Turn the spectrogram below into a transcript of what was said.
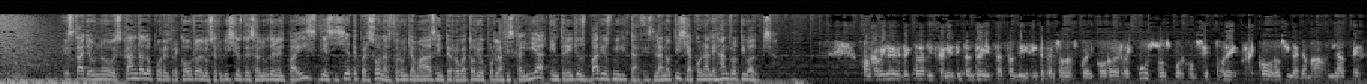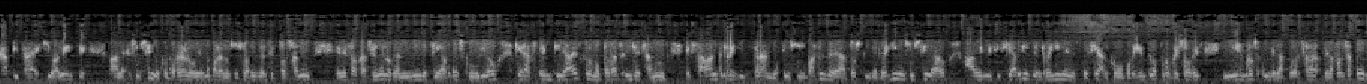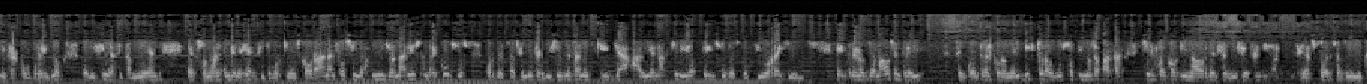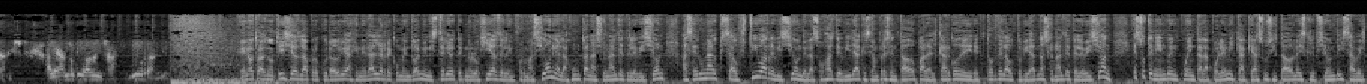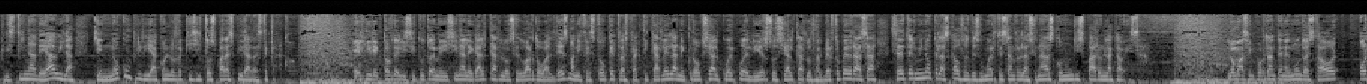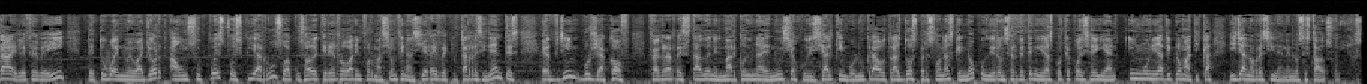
Estalla un nuevo escándalo por el recobro de los servicios de salud en el país. 17 personas fueron llamadas a interrogatorio por la Fiscalía, entre ellos varios militares. La noticia con Alejandro Tibaduiza. Juan Camilo, en efecto, la Fiscalía citó entrevista a estas 17 personas por el cobro de recursos por concepto de recobros y la llamada unidad per cápita equivalente al subsidio que otorga el gobierno para los usuarios del sector salud. En esta ocasión, el organismo investigador descubrió que las entidades promotoras de salud estaban registrando en sus bases de datos del régimen subsidiado a beneficiarios del régimen especial, como por ejemplo profesores y miembros de la fuerza de la fuerza pública, como por ejemplo policías y también personal del ejército, por quienes cobraban al FOSILA millonarios en recursos por prestación de servicios de salud que ya habían adquirido en sus respectivos regímenes. Entre los llamados entrevistas se encuentra el coronel Víctor Augusto Pino Zapata, quien fue coordinador del Servicio de de las Fuerzas Militares. Alejandro Tibaluiza, Blue Radio. En otras noticias, la Procuraduría General le recomendó al Ministerio de Tecnologías de la Información y a la Junta Nacional de Televisión hacer una exhaustiva revisión de las hojas de vida que se han presentado para el cargo de director de la Autoridad Nacional de Televisión. Esto teniendo en cuenta la polémica que ha suscitado la inscripción de Isabel Cristina de Ávila, quien no cumpliría con los requisitos para aspirar a este cargo. El director del Instituto de Medicina Legal, Carlos Eduardo Valdés, manifestó que tras practicarle la necropsia al cuerpo del líder social Carlos Alberto Pedraza, se determinó que las causas de su muerte están relacionadas con un disparo en la cabeza. Lo más importante en el mundo a esta hora, el FBI detuvo en Nueva York a un supuesto espía ruso acusado de querer robar información financiera y reclutar residentes. Evgeny Buryakov fue arrestado en el marco de una denuncia judicial que involucra a otras dos personas que no pudieron ser detenidas porque poseían inmunidad diplomática y ya no residen en los Estados Unidos.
